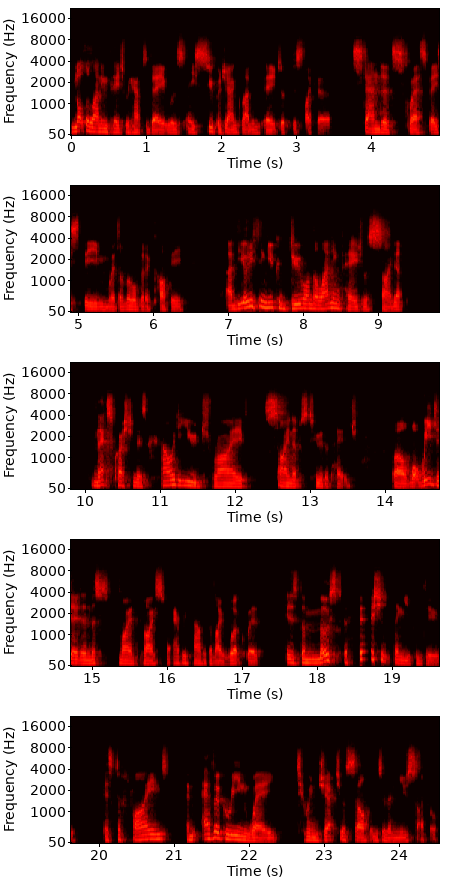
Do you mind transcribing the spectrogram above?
not the landing page we have today. It was a super jank landing page of just like a standard Squarespace theme with a little bit of copy. And the only thing you could do on the landing page was sign up. Next question is how do you drive signups to the page? Well, what we did, and this is my advice for every founder that I work with, is the most efficient thing you can do is to find an evergreen way to inject yourself into the news cycle.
